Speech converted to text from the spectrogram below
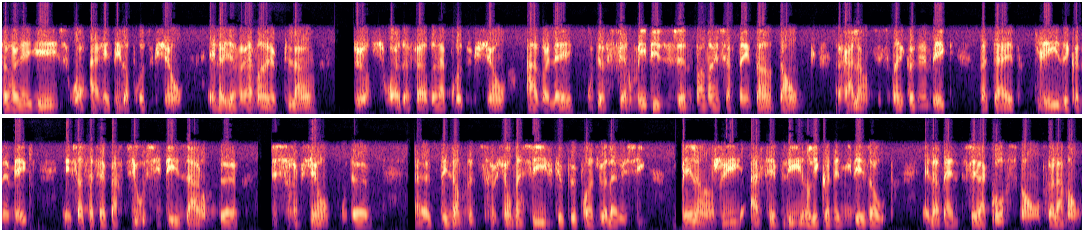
se relayer, soit arrêter leur production. Et là, il y a vraiment un plan sur soit de faire de la production à relais ou de fermer des usines pendant un certain temps. Donc, ralentissement économique, peut-être crise économique. Et ça, ça fait partie aussi des armes de disruption ou de euh, des armes de disruption massive que peut produire la Russie mélanger, affaiblir l'économie des autres. Et là, ben, c'est la course contre la montre.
